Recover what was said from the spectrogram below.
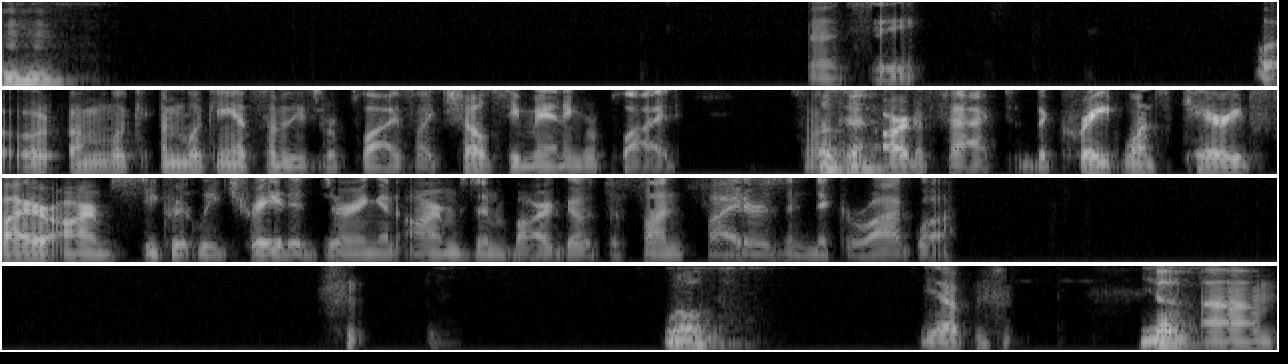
mhm. Let's see. Well, or- I'm looking. I'm looking at some of these replies. Like Chelsea Manning replied. Someone said, "Artifact: The crate once carried firearms secretly traded during an arms embargo to fund fighters in Nicaragua." Well, Yep. yep. Um.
